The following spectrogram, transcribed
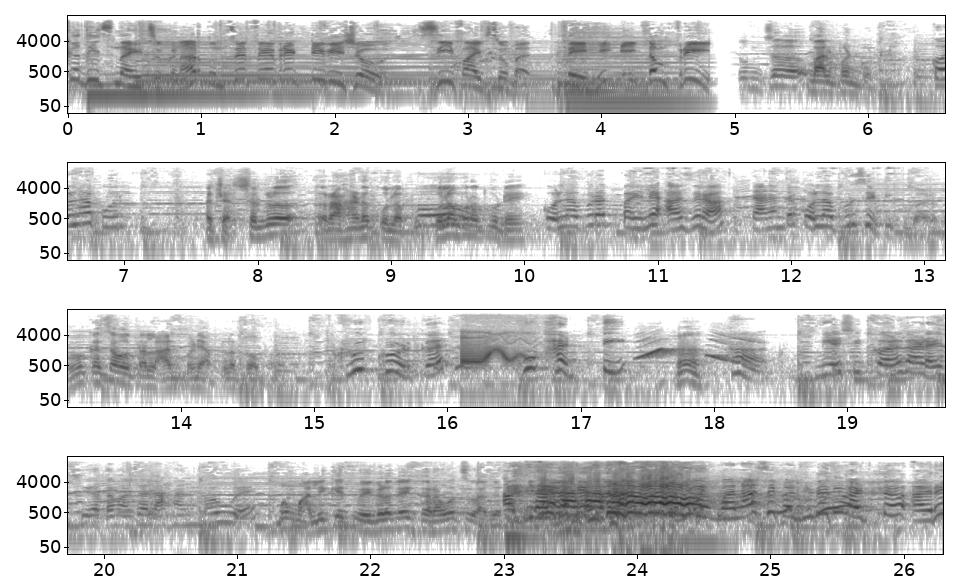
कधीच नाही चुकणार तुमचे favourite TV shows Zee five सोबत. तेही एकदम फ्री तुमचं बालपण कुठलं कोल्हापूर. अच्छा सगळं राहणं कोल्हापूर. हो. कोल्हापुरात कुठे? कोल्हापुरात पहिले आजरा त्यानंतर कोल्हापूर सिटी बरं मग कसा होता लहानपणी आपला स्वभाव खूप खोडकर खूप हट्टी. हा. हा मी अशी कळ काढायची आता माझा लहान भाऊ आहे. मग मालिकेत वेगळं काही करावंच लागत मला असं कधी कधी वाटतं अरे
